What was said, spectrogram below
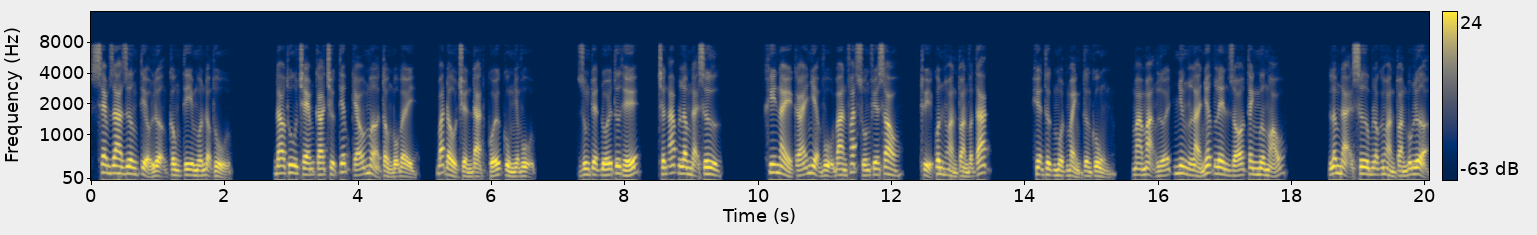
xem ra Dương Tiểu Lượng công ty muốn động thủ. Đao thu chém cá trực tiếp kéo mở tổng bộ bảy, bắt đầu truyền đạt cuối cùng nhiệm vụ. Dùng tuyệt đối tư thế, chân áp Lâm Đại Sư. Khi này cái nhiệm vụ ban phát xuống phía sau, thủy quân hoàn toàn vận tác. Hiện thực một mảnh tường cùng, mà mạng lưới nhưng là nhấc lên gió tanh mưa máu. Lâm Đại Sư blog hoàn toàn bốc lửa.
